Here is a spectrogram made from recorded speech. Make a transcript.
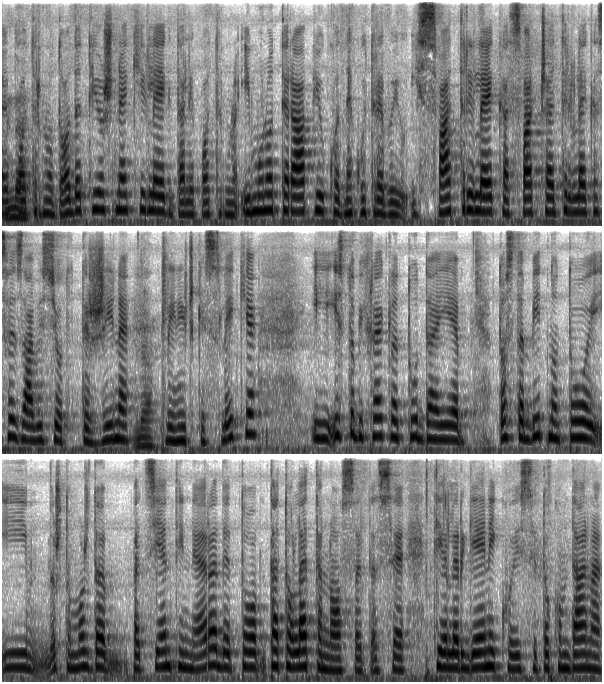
je da. potrebno dodati još neki lek, da li je potrebno imunoterapiju, kod nekog trebaju i sva tri leka, sva četiri leka, sve zavisi od težine da. kliničke slike I isto bih rekla tu da je dosta bitno to i što možda pacijenti ne rade, to, ta toaleta nosa, da se ti alergeni koji se tokom dana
